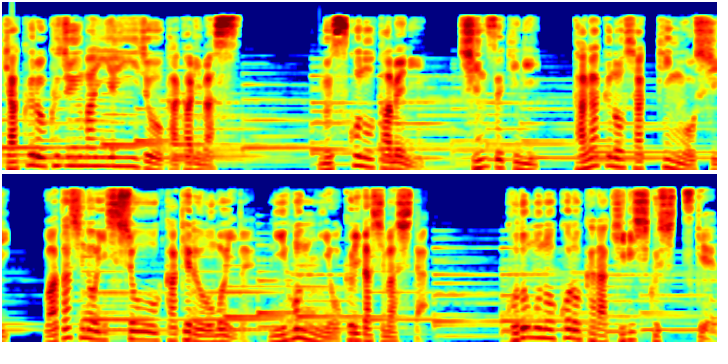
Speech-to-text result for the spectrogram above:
160万円以上かかります。息子のために親戚に多額の借金をし私の一生をかける思いで日本に送り出しました。子供の頃から厳しくしつけ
